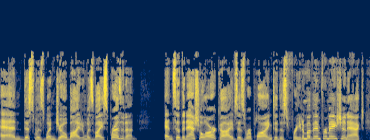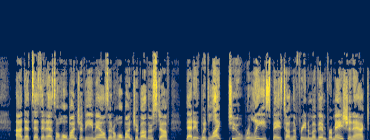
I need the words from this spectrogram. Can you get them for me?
and this was when Joe Biden was vice president. And so the National Archives is replying to this Freedom of Information Act uh, that says it has a whole bunch of emails and a whole bunch of other stuff that it would like to release based on the Freedom of Information Act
